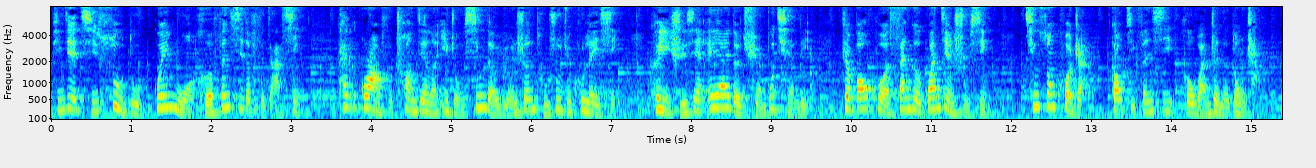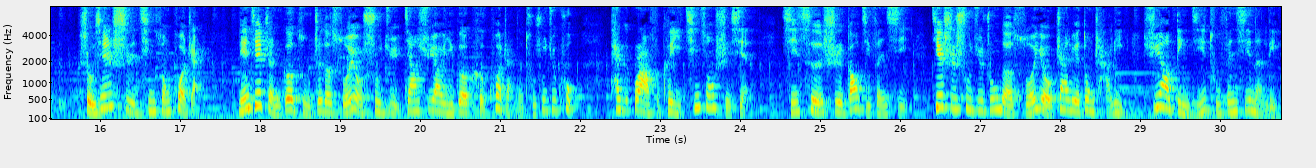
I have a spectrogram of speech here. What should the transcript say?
凭借其速度、规模和分析的复杂性，Tiger Graph 创建了一种新的原生图数据库类型，可以实现 AI 的全部潜力。这包括三个关键属性：轻松扩展。高级分析和完整的洞察。首先是轻松扩展，连接整个组织的所有数据将需要一个可扩展的图数据库，Tiger Graph 可以轻松实现。其次是高级分析，揭示数据中的所有战略洞察力，需要顶级图分析能力。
